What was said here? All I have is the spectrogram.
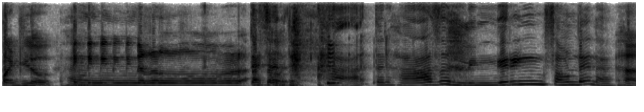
पडलं. हा तर हा जो लिंगरिंग साऊंड आहे ना हा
